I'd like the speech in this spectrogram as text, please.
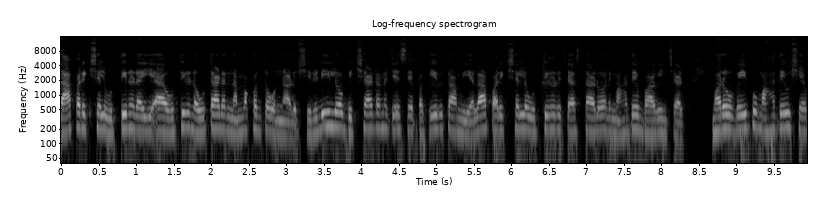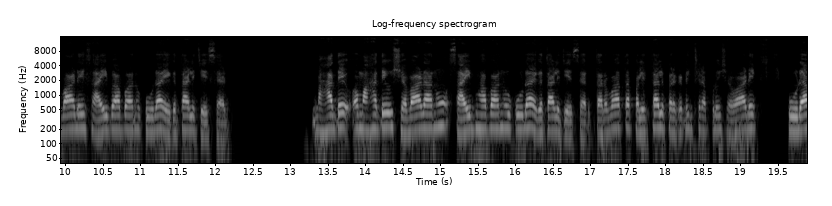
లా పరీక్షలు ఉత్తీర్ణుడయ్యా ఉత్తీర్ణుడవుతాడని నమ్మకంతో ఉన్నాడు. షిరిడీలో భిక్షాటన చేసే ఫకీరు తాము ఎలా పరీక్షల్లో ఉత్తీర్ణుడు చేస్తాడో అని మహదేవ్ భావించాడు. మరోవైపు మహదేవ్ షెవాడే సాయిబాబాను కూడా ఎగతాళి చేశాడు. మహాదేవ్ మహాదేవ్ శవాడాను సాయిబాబాను కూడా ఎగతాళి చేశారు. తర్వాత ఫలితాలు ప్రకటించినప్పుడు శవాడే కూడా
